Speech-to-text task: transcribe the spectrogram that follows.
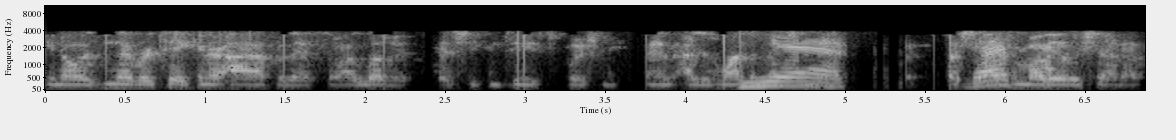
you know, has never taken her eye off of that. So I love it that she continues to push me. And I just wanted to mention that, aside that's from all the other shout outs.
